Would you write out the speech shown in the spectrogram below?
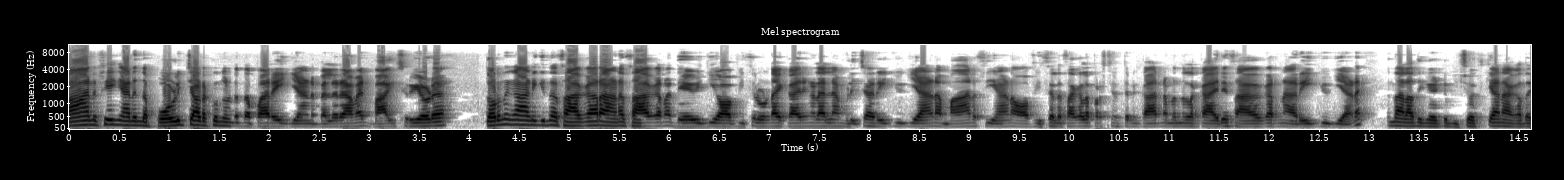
മാനസിയെ ഞാൻ ഇന്ന് പൊളിച്ചടക്കുന്നുണ്ടെന്ന് പറയുകയാണ് ബലരാമൻ. ഭാഗ്യശ്രീയോട് തുറന്നു കാണിക്കുന്ന സാഗറാണ്. സാഗറിനെ ദേവിജി ഓഫീസിലുണ്ടായ കാര്യങ്ങളെല്ലാം വിളിച്ചറിയിക്കുകയാണ്. മാനസിയാണ് ഓഫീസിലെ സകല പ്രശ്നത്തിനും കാരണമെന്നുള്ള കാര്യം സാഗറിനെ അറിയിക്കുകയാണ്. എന്നാൽ അത് കേട്ട് വിശ്വസിക്കാനാകാതെ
